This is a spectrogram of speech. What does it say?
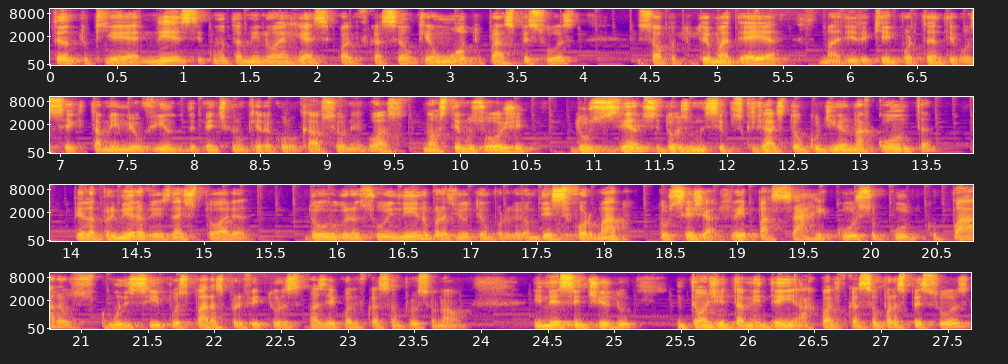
tanto que é nesse como também no RS Qualificação, que é um outro para as pessoas. Só para tu ter uma ideia, Marília, que é importante você que também me ouvindo, depende que não queira colocar o seu negócio, nós temos hoje 202 municípios que já estão com dinheiro na conta pela primeira vez na história do Rio Grande do Sul e nem no Brasil tem um programa desse formato, ou seja, repassar recurso público para os municípios, para as prefeituras fazer qualificação profissional. E nesse sentido, então a gente também tem a qualificação para as pessoas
